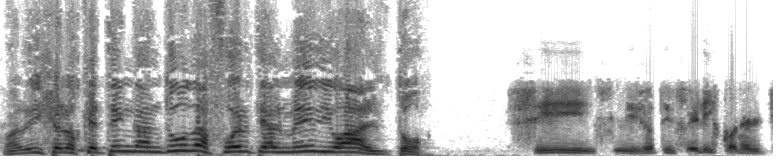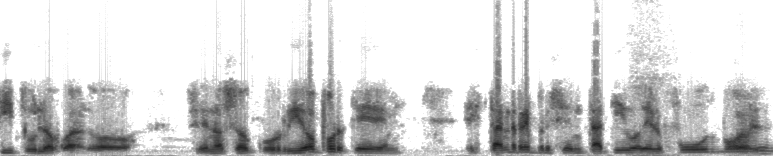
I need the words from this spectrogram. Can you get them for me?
Cuando dije, los que tengan dudas, fuerte al medio, alto. Sí, sí, yo estoy feliz con el título cuando se nos ocurrió porque es tan representativo del fútbol,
